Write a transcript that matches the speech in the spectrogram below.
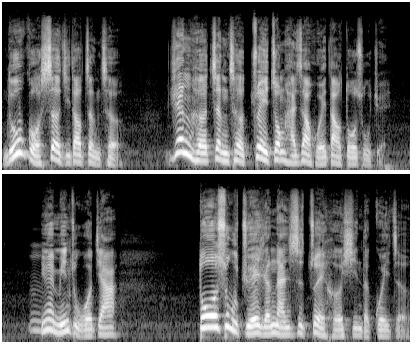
如果涉及到政策，任何政策最终还是要回到多数决，因为民主国家多数决仍然是最核心的规则。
